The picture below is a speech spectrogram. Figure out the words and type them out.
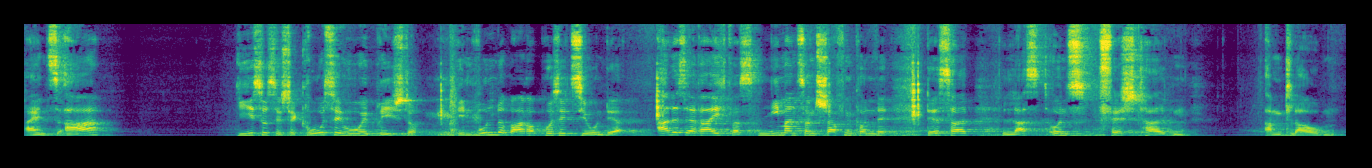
1a Jesus ist der große hohe Priester in wunderbarer Position, der alles erreicht, was niemand sonst schaffen konnte. Deshalb lasst uns festhalten am Glauben.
